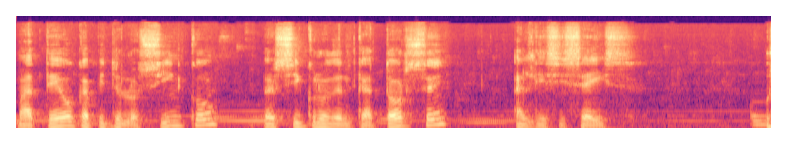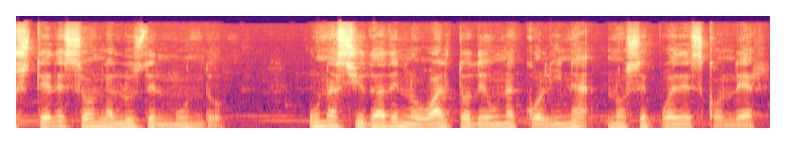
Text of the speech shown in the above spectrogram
Mateo capítulo 5, versículo del 14 al 16. Ustedes son la luz del mundo. Una ciudad en lo alto de una colina no se puede esconder,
